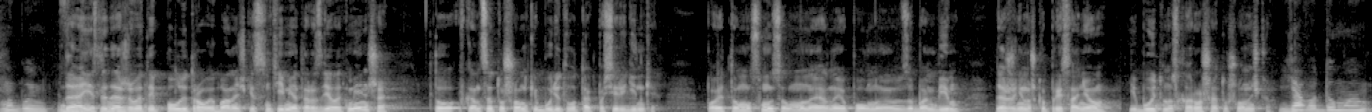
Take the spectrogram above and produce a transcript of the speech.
Мы будем... Да, если даже в этой пол-литровой баночке сантиметр сделать меньше, то в конце тушенки будет вот так посерединке. Поэтому смысл, мы, наверное, ее полную забомбим, даже немножко присанем, и будет у нас хорошая тушеночка. Я вот думаю,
